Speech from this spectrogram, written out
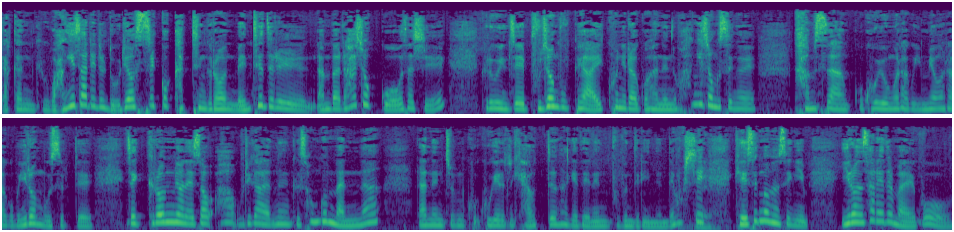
약간 그 왕의 자리를 노렸을 것 같은 그런 멘트들을 남발을 하셨고 사실 그리고 이제 부정부패 아이콘이라고 하는 황희정승을 감싸 안고 고용을 하고 임명을 하고 뭐 이런 모습들 이제 그런 면에서 아 우리가 아는 그 성군 맞나라는 좀 고- 고개를 좀 갸우뚱하게 되는 부분들이 있는데 혹시 네. 계승범 선생님 이런 사례들 말고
